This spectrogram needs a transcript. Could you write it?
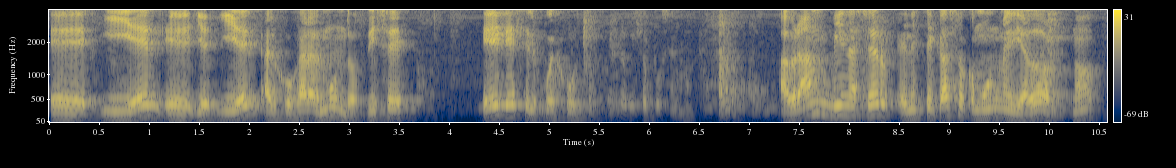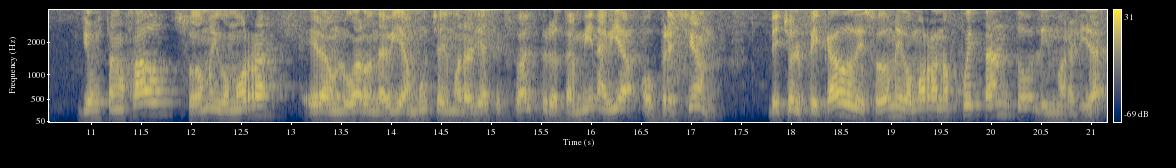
eh, y, él, eh, y, él al juzgar al mundo. Dice, Él es el juez justo. Abraham viene a ser, en este caso, como un mediador. ¿no? Dios está enojado, Sodoma y Gomorra era un lugar donde había mucha inmoralidad sexual, pero también había opresión. De hecho, el pecado de Sodoma y Gomorra no fue tanto la inmoralidad,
